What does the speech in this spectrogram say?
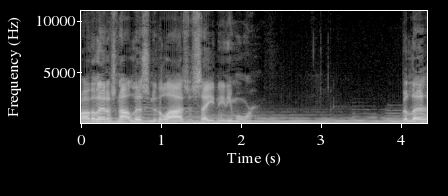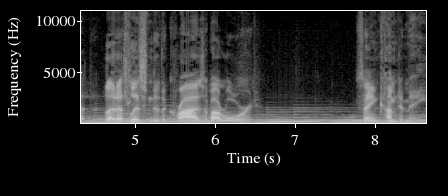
Father, let us not listen to the lies of Satan anymore, but let, let us listen to the cries of our Lord saying, Come to me.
